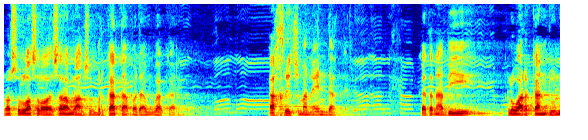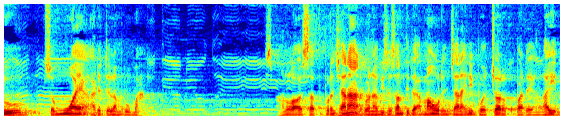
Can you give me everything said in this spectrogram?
Rasulullah SAW langsung berkata pada Abu Bakar, Akhrij man endak. Kata Nabi, keluarkan dulu semua yang ada dalam rumah. Subhanallah, satu perencanaan bahwa Nabi SAW tidak mau rencana ini bocor kepada yang lain.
